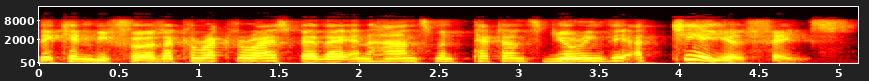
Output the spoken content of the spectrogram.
they can be further characterized by their enhancement patterns during the arterial phase.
